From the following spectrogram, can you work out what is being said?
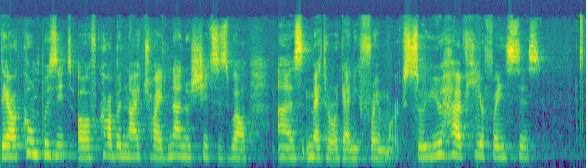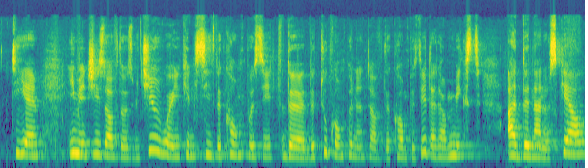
they are composite of carbon nitride nanosheets as well as metal organic frameworks. So you have here, for instance, TM images of those materials where you can see the composite, the, the two components of the composite that are mixed at the nanoscale.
